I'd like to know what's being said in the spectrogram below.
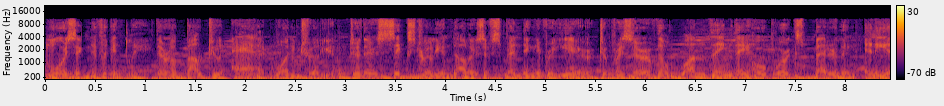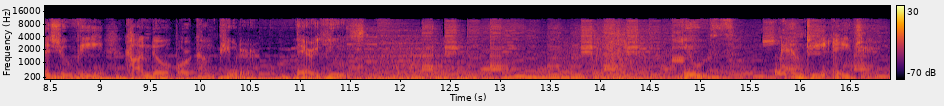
More significantly, they're about to add 1 trillion to their 6 trillion dollars of spending every year to preserve the one thing they hope works better than any SUV, condo, or computer, their youth. Youth, anti-aging,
